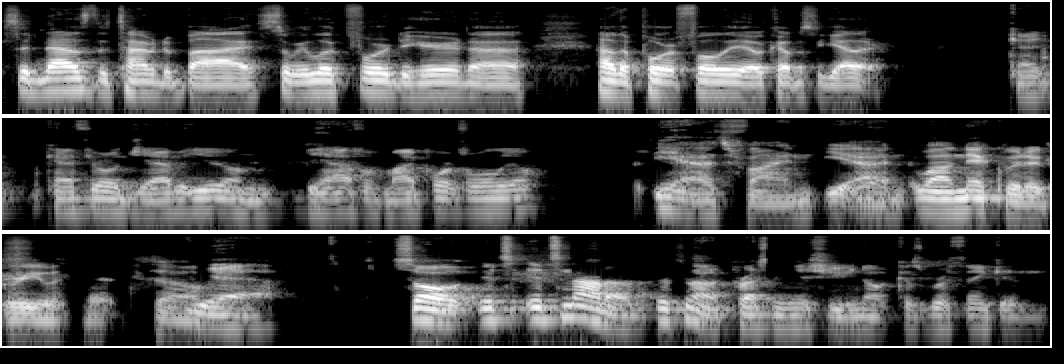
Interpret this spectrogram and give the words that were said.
said now's the time to buy. So we look forward to hearing uh, how the portfolio comes together. Can I, can I throw a jab at you on behalf of my portfolio? Yeah, that's fine. Yeah, Yeah. well, Nick would agree with it. So Yeah. So it's it's not a it's not a pressing issue, you know, because we're thinking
